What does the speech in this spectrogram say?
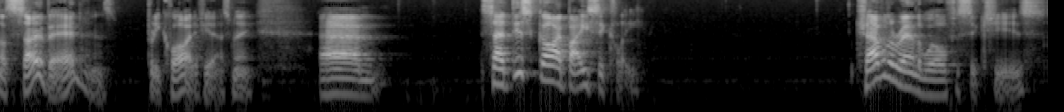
not so bad. It's pretty quiet, if you ask me." Um, so this guy basically traveled around the world for six years,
